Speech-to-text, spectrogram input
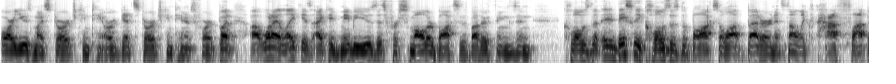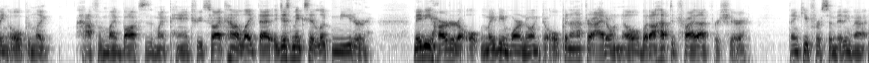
or use my storage container or get storage containers for it. But uh, what I like is I could maybe use this for smaller boxes of other things and close the. It basically closes the box a lot better, and it's not like half flapping open like half of my boxes in my pantry. So I kind of like that. It just makes it look neater. Maybe harder to open, maybe more annoying to open after. I don't know, but I'll have to try that for sure. Thank you for submitting that.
